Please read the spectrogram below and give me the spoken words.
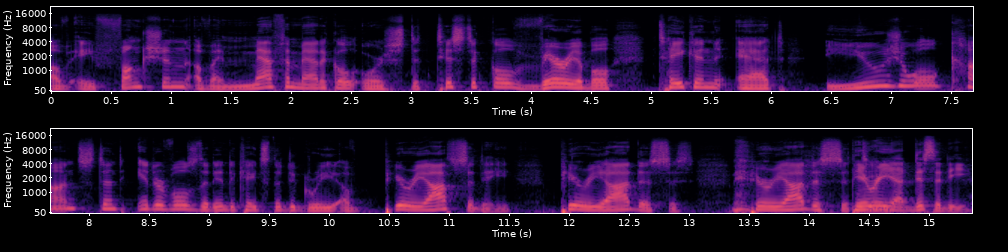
of a function of a mathematical or statistical variable taken at usual constant intervals that indicates the degree of periodicity, periodicity, periodicity, Periodicity.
